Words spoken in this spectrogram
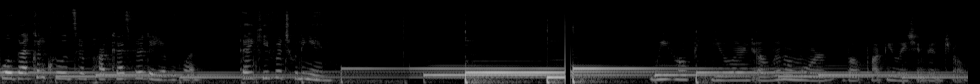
Well, that concludes our podcast for today, everyone. Thank you for tuning in. We hope you learned a little more about population control.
